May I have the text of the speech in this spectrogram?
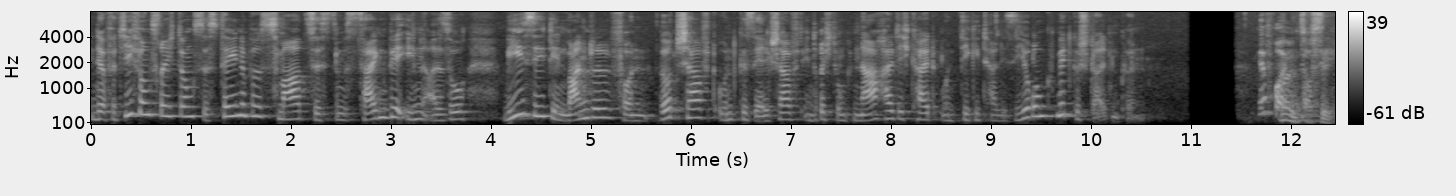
In der Vertiefungsrichtung Sustainable Smart Systems zeigen wir Ihnen also, wie Sie den Wandel von Wirtschaft und Gesellschaft in Richtung Nachhaltigkeit und Digitalisierung mitgestalten können. Wir freuen uns auf Sie.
